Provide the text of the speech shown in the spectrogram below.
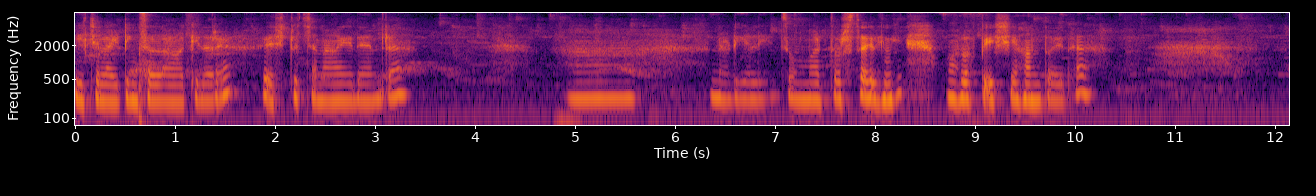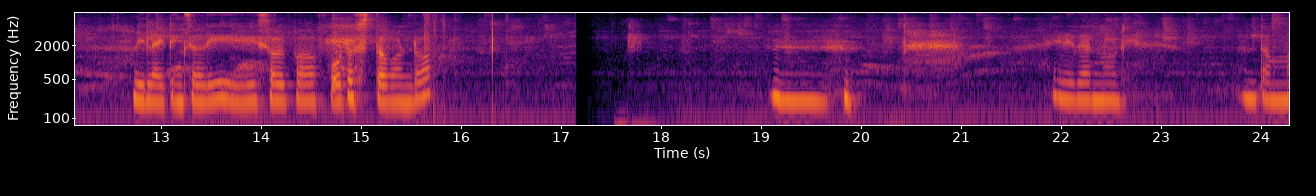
ಈಚೆ ಲೈಟಿಂಗ್ಸ್ ಎಲ್ಲ ಹಾಕಿದ್ದಾರೆ. ಎಷ್ಟು ಚೆನ್ನಾಗಿದೆ ಅಂದರೆ. ನೋಡಿ ಅಲ್ಲಿ ಮಾಡಿ ತೋರಿಸ್ತಾ ಇದ್ದೀನಿ. ಮಾಲೋಪೇಶಿಯಾ ಅಂತ ಇದೆ. ಈ ಲೈಟಿಂಗ್ಸಲ್ಲಿ ಸ್ವಲ್ಪ ಫೋಟೋಸ್ ತಗೊಂಡು. ಹೇಳಿದ್ದಾರೆ ನೋಡಿ. ನನ್ನ ತಮ್ಮ,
